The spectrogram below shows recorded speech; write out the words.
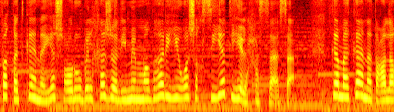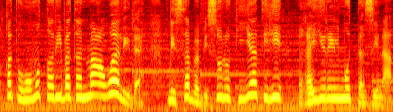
فقد كان يشعر بالخجل من مظهره وشخصيته الحساسة كما كانت علاقته مضطربة مع والده بسبب سلوكياته غير المتزنة.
